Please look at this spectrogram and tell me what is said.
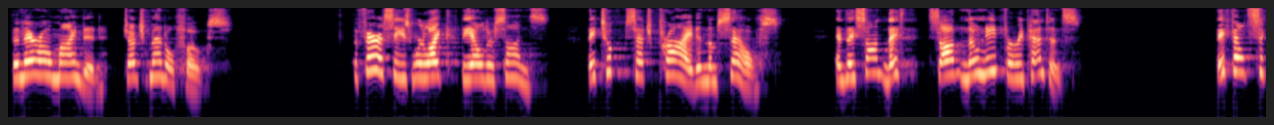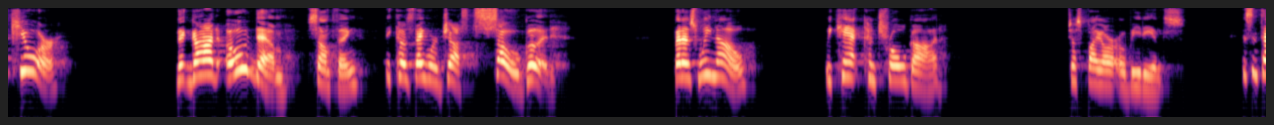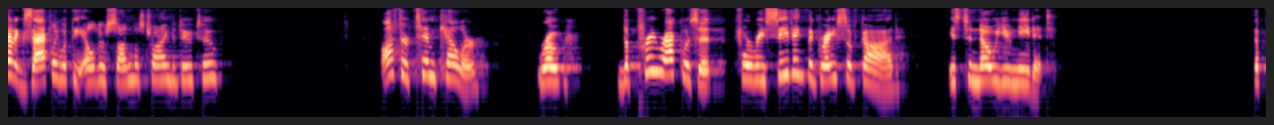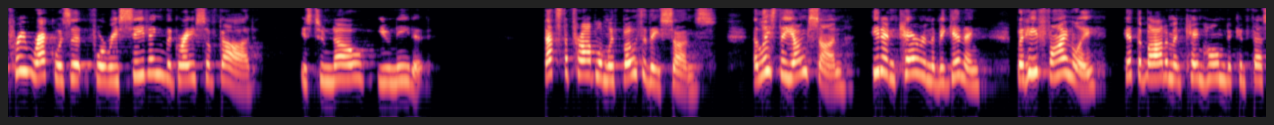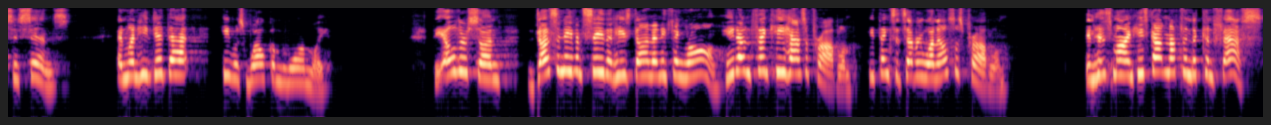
the narrow minded, judgmental folks. The Pharisees were like the elder sons. They took such pride in themselves and they saw, they saw no need for repentance. They felt secure that God owed them something because they were just so good. But as we know, We can't control God just by our obedience. Isn't that exactly what the elder son was trying to do too? Author Tim Keller wrote, The prerequisite for receiving the grace of God is to know you need it. The prerequisite for receiving the grace of God is to know you need it. That's the problem with both of these sons. At least the young son, he didn't care in the beginning, but he finally hit the bottom and came home to confess his sins. And when he did that, he was welcomed warmly. The elder son doesn't even see that he's done anything wrong. He doesn't think he has a problem. He thinks it's everyone else's problem. In his mind, he's got nothing to confess.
